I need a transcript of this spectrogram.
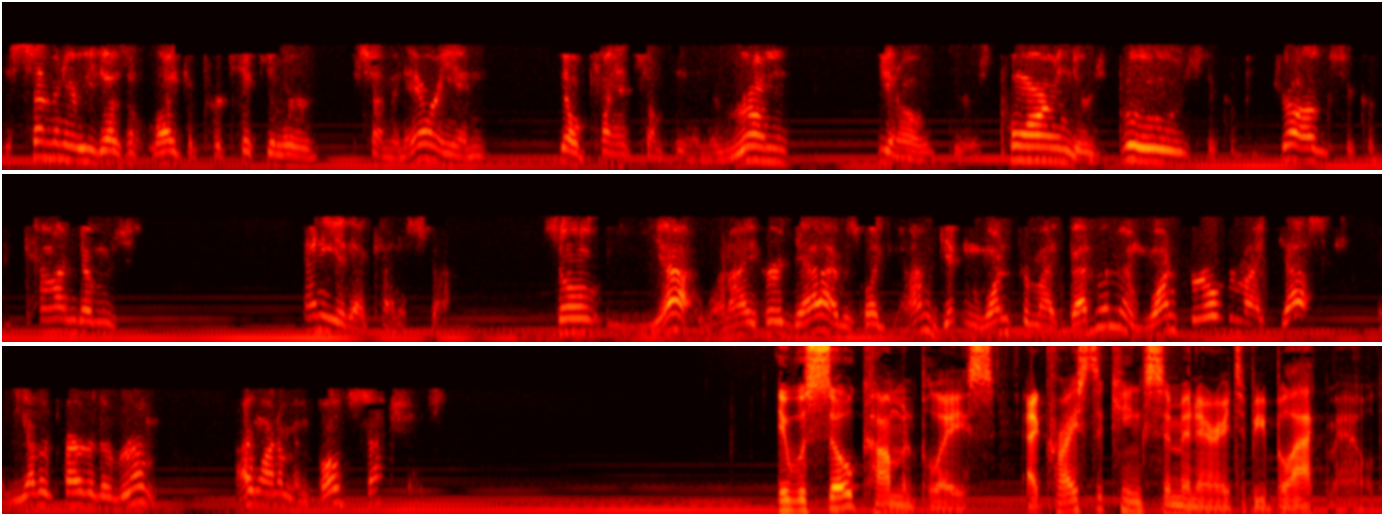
the seminary doesn't like a particular seminarian, they'll plant something in the room. You know, there's porn, there's booze, there could be drugs, there could be condoms, any of that kind of stuff. So, yeah, when I heard that, I was like, I'm getting one for my bedroom and one for over my desk in the other part of the room. I want them in both sections. It was so commonplace at Christ the King Seminary to be blackmailed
